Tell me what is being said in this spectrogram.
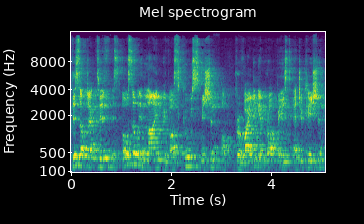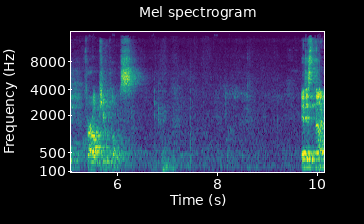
This objective is also in line with our school's mission of providing a broad-based education for our pupils. It is now my pleasure to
